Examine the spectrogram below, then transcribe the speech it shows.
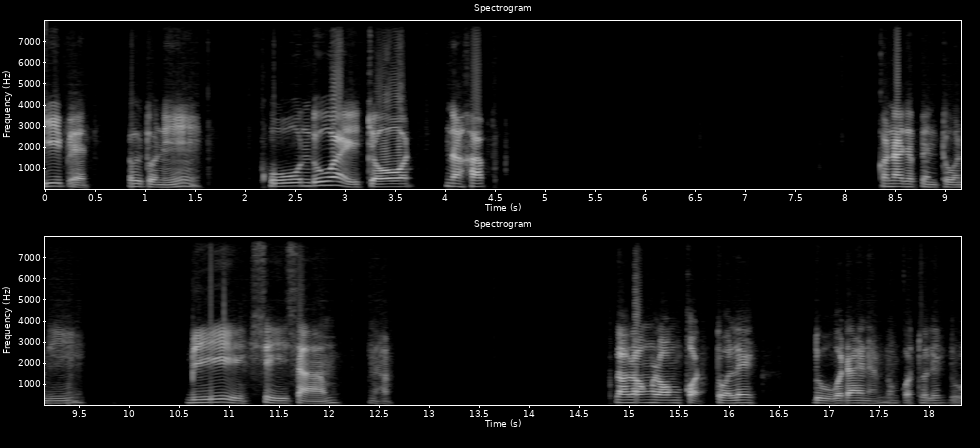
ยี่สิบเอ็ดก็คือตัวนี้ คูณด้วยโจทย์นะครับ ก็น่าจะเป็นตัวนี้ b สี่สามนะครับ เราลองลองกดตัวเลขดูก็ได้นะครับ ลองกดตัวเลขดู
